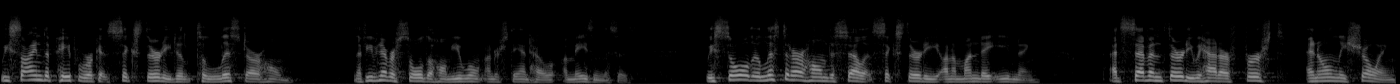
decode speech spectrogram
we signed the paperwork at 6.30 to, to list our home. Now, if you've never sold a home, you won't understand how amazing this is. We sold or listed our home to sell at 6.30 on a Monday evening. At 7.30, we had our first and only showing,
